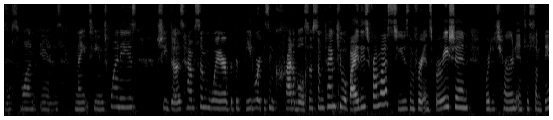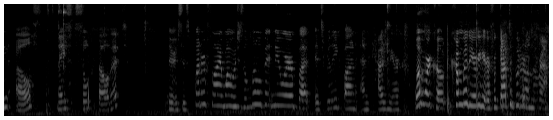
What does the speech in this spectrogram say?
This one is 1920s. She does have some wear, but the beadwork is incredible. So sometimes you will buy these from us to use them for inspiration or to turn into something else. Nice silk velvet. There is this butterfly one, which is a little bit newer, but it's really fun and cashmere. One more coat. Come with me over here. I forgot to put it on the rack,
